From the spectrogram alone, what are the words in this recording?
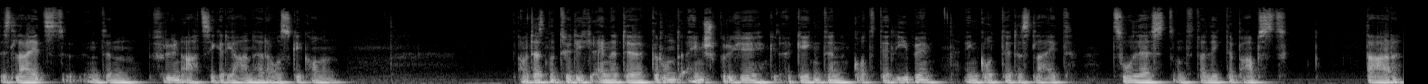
des Leids in den frühen 80er Jahren herausgekommen. Aber das ist natürlich einer der Grundeinsprüche gegen den Gott der Liebe, ein Gott, der das Leid zulässt. Und da legt der Papst dar,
